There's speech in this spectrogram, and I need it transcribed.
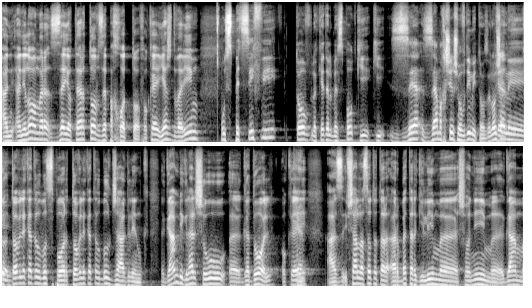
אני, אני לא אומר זה יותר טוב, זה פחות טוב, אוקיי? יש דברים, הוא ספציפי טוב ל kettlebell sport, כי, כי זה, זה המכשיר שעובדים איתו, זה לא כן, שאני... טוב- טוב ל kettlebell sport, טוב ל kettlebell juggling, גם בגלל שהוא אה, גדול, אוקיי? כן. אז אפשר לעשות אותו הרבה תרגילים אה, שונים, אה, גם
